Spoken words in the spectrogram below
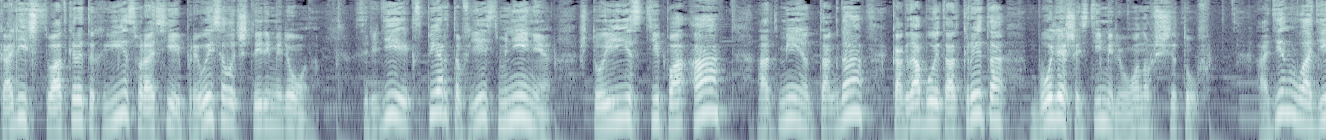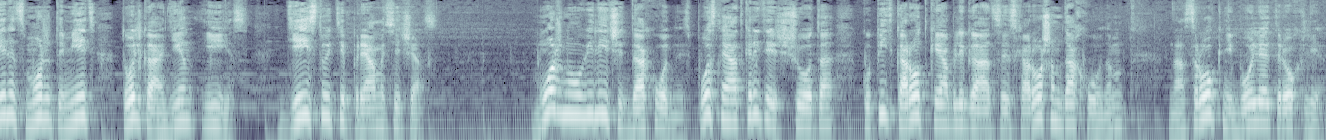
количество открытых ИИС в России превысило 4 миллиона. Среди экспертов есть мнение, что ИИС типа А отменят тогда, когда будет открыто более 6 миллионов счетов. Один владелец может иметь только один ИИС. Действуйте прямо сейчас. Можно увеличить доходность после открытия счета, купить короткие облигации с хорошим доходом на срок не более трех лет.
